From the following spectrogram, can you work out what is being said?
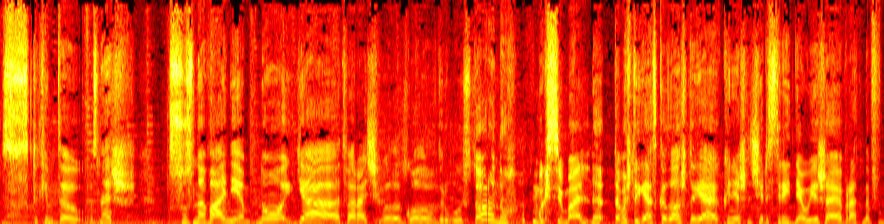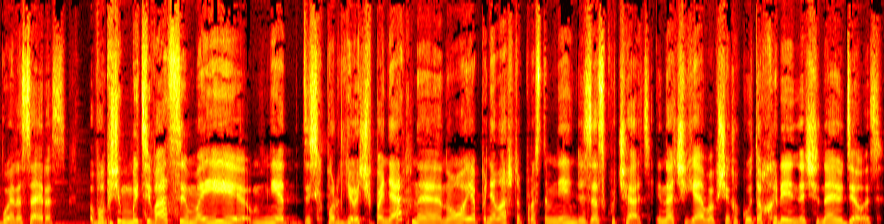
с каким-то, знаешь, с узнаванием. Но я отворачивала голову в другую сторону максимально, потому что я сказала, что я, конечно, через три дня уезжаю обратно в Буэнос-Айрес. В общем, мотивации мои мне до сих пор не очень понятны, но я поняла, что просто мне нельзя скучать, иначе я вообще какую-то хрень начинаю делать.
